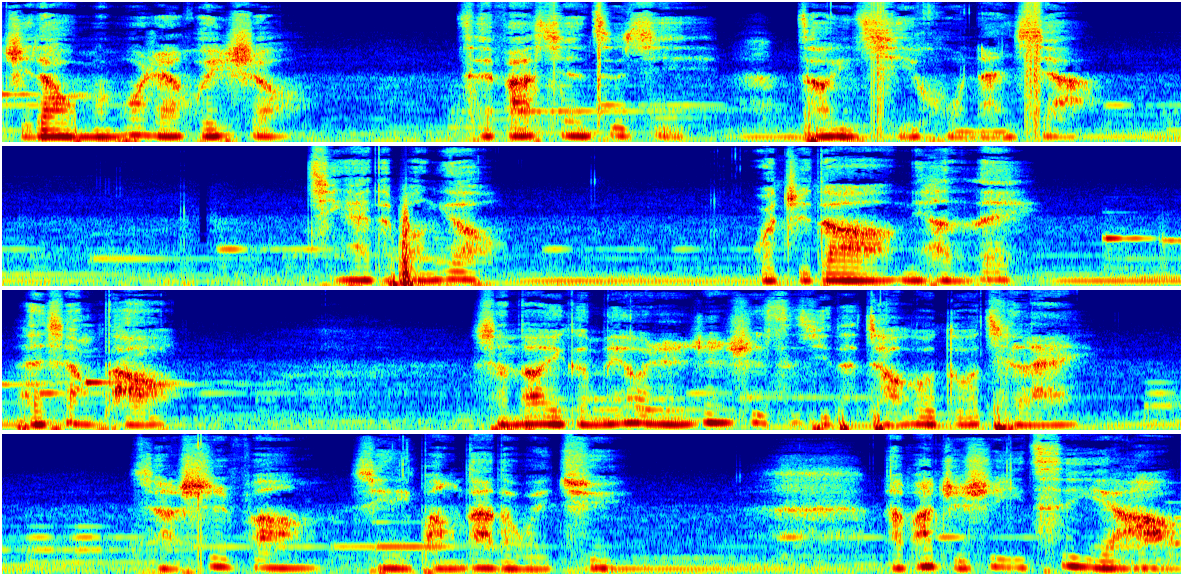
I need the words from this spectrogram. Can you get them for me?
直到我们蓦然回首，才发现自己早已骑虎难下。亲爱的朋友，我知道你很累，很想逃，想到一个没有人认识自己的角落躲起来，想释放心里庞大的委屈，哪怕只是一次也好。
